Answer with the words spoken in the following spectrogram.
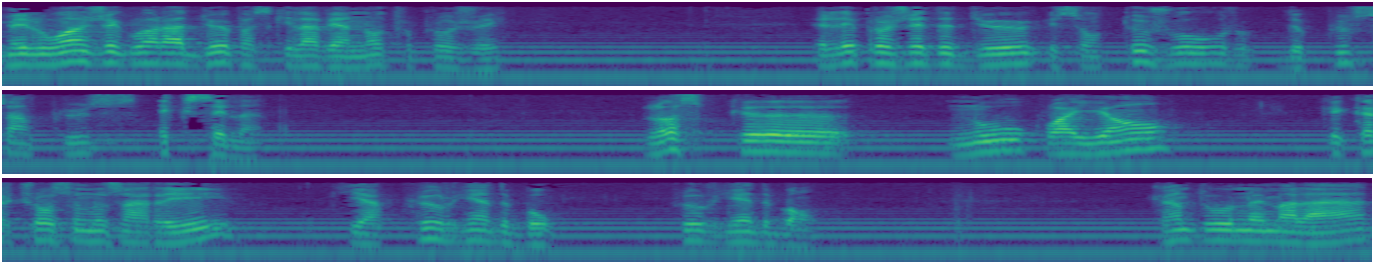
Mais louange et gloire à Dieu parce qu'il avait un autre projet. Et les projets de Dieu, ils sont toujours de plus en plus excellents. Lorsque nous croyons que quelque chose nous arrive, qu'il n'y a plus rien de beau, plus rien de bon. Quand on est malade,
